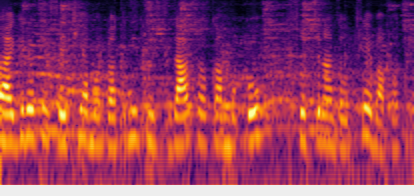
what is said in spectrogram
ଭାଗୀରଥୀ ସେଠୀ ଆମ ପ୍ରତିନିଧି ସିଧାସଳଖ ଆମକୁ ସୂଚନା ଦେଉଥିଲେ ଏ ବାବଦରେ।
